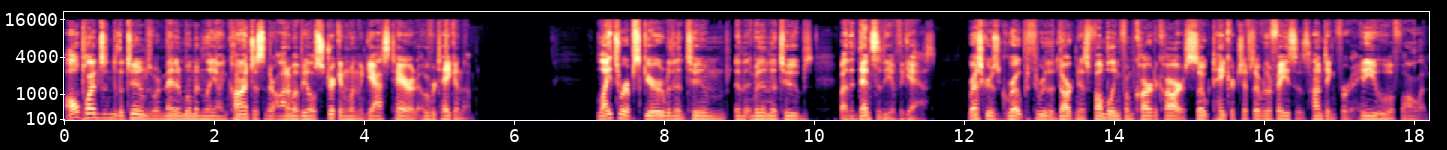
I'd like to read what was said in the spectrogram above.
all plunged into the tombs where men and women lay unconscious and their automobiles stricken when the gas tear had overtaken them. Lights were obscured within the tomb within the tubes by the density of the gas. Rescuers groped through the darkness, fumbling from car to car, soaked handkerchiefs over their faces, hunting for any who have fallen.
